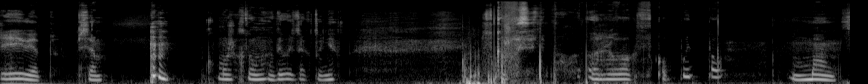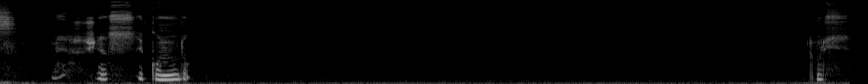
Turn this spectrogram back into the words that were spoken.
Привіт всім. Може хто мене дивиться, хто ні. Скажу сьогодні про релакс копита Манс. Сейчас секунду. Ось.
